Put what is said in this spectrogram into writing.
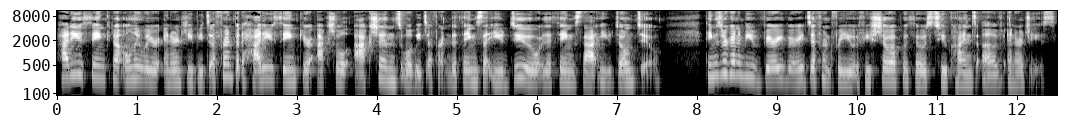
How do you think not only will your energy be different, but how do you think your actual actions will be different? The things that you do or the things that you don't do. Things are going to be very, very different for you if you show up with those two kinds of energies.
